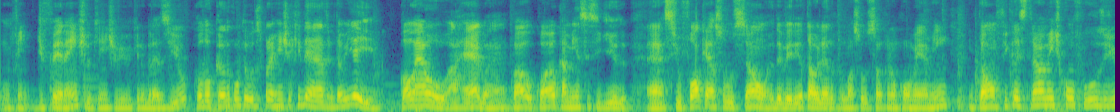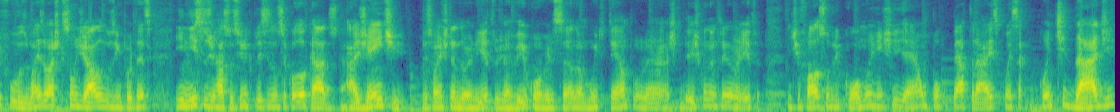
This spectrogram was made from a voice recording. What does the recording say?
enfim, diferente do que a gente vive aqui no Brasil, colocando conteúdos pra gente aqui dentro. Então, e aí? Qual é o- a régua, né? Qual, qual é o caminho a ser seguido? É, se o foco é a solução, eu deveria estar olhando para uma solução que não convém a mim. Então fica extremamente confuso e difuso. Mas eu acho que são diálogos importantes, inícios de raciocínio que precisam ser colocados. A gente, principalmente dentro do Ornitro, já veio conversando há muito tempo, né? Acho que desde quando eu entrei no Ornitro, a gente fala sobre como a gente é um pouco pé atrás com essa quantidade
